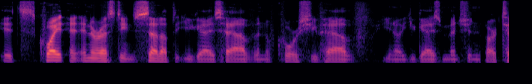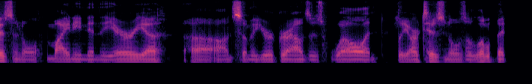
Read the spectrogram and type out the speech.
It's quite an interesting setup that you guys have, and of course, you have, you know, you guys mentioned artisanal mining in the area uh, on some of your grounds as well, and the artisanal is a little bit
